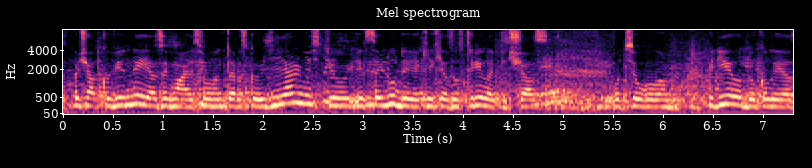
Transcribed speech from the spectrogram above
З початку війни я займаюся волонтерською діяльністю, і це люди, яких я зустріла під час цього періоду, коли я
